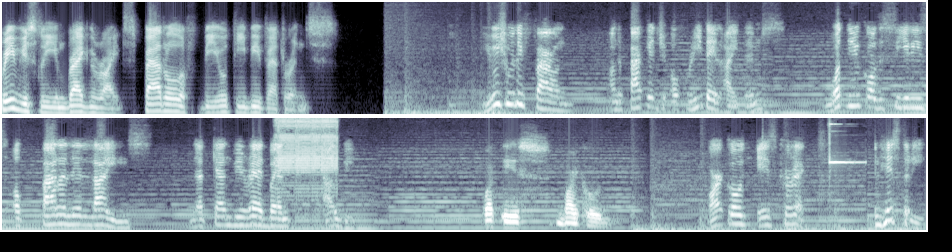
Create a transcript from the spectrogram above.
Previously in Bragging Rights, Battle of BOTB Veterans. Usually found on the package of retail items, what do you call the series of parallel lines that can be read by an Albi? What is barcode? Barcode is correct. In history,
